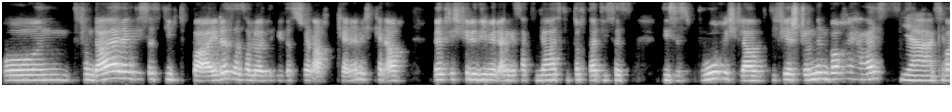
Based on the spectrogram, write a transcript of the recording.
Und von daher denke ich, es gibt beides. Also Leute, die das schon auch kennen. Ich kenne auch wirklich viele, die mir dann gesagt haben, ja, es gibt doch da dieses, dieses Buch, ich glaube, die Vier-Stunden-Woche heißt. Ja, das genau.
